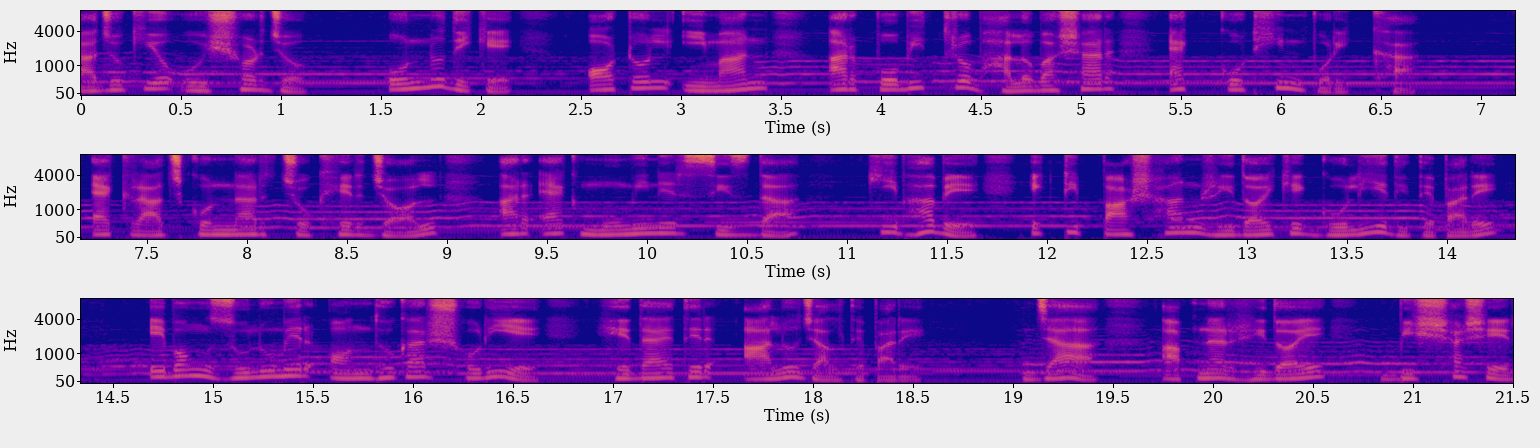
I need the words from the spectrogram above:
রাজকীয় ঐশ্বর্য, অন্যদিকে অটল ইমান আর পবিত্র ভালোবাসার এক কঠিন পরীক্ষা। এক রাজকন্যার চোখের জল আর এক মুমিনের সিজদা কীভাবে একটি পাষাণ হৃদয়কে গলিয়ে দিতে পারে এবং জুলুমের অন্ধকার সরিয়ে হেদায়েতের আলো জ্বালতে পারে, যা আপনার হৃদয়ে বিশ্বাসের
